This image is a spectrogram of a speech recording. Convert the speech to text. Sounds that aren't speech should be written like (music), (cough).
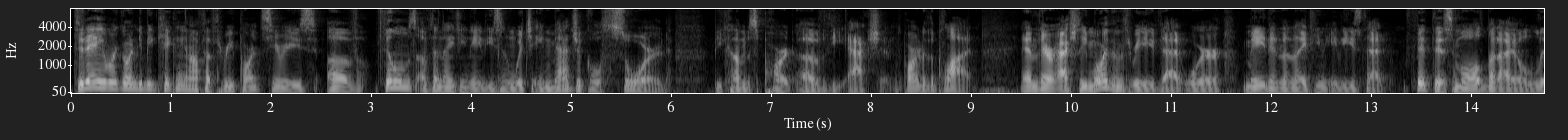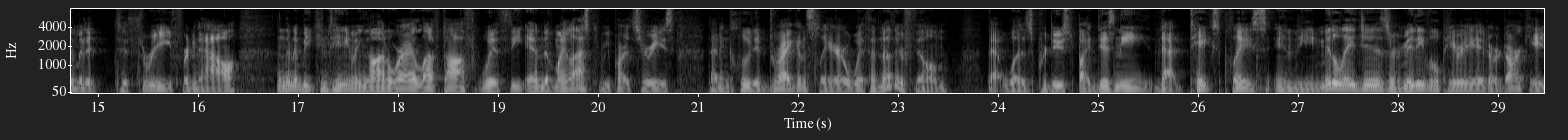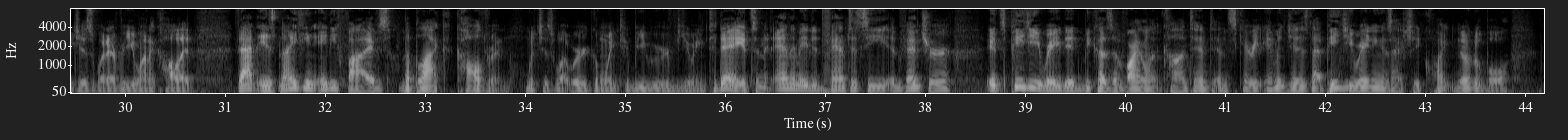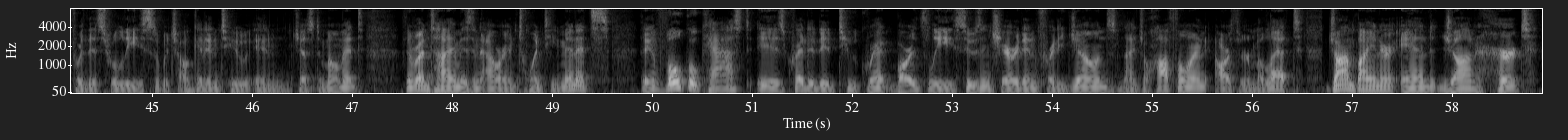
Today, we're going to be kicking off a three part series of films of the 1980s in which a magical sword becomes part of the action, part of the plot. And there are actually more than three that were made in the 1980s that fit this mold, but I'll limit it to three for now. I'm going to be continuing on where I left off with the end of my last three part series that included Dragon Slayer with another film that was produced by Disney that takes place in the Middle Ages or medieval period or Dark Ages, whatever you want to call it. That is 1985's The Black Cauldron, which is what we're going to be reviewing today. It's an animated fantasy adventure. It's PG rated because of violent content and scary images. That PG rating is actually quite notable for this release, which I'll get into in just a moment. The runtime is an hour and 20 minutes. The vocal cast is credited to Grant Bardsley, Susan Sheridan, Freddie Jones, Nigel Hawthorne, Arthur Malet, John Byner, and John Hurt.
